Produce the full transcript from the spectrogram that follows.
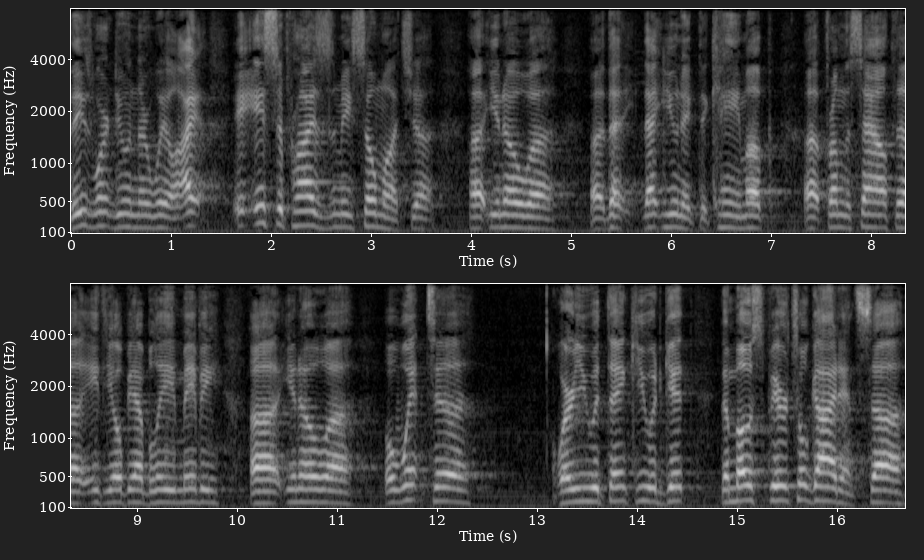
These weren't doing their will. I, it, it surprises me so much. Uh, uh, you know, uh, uh, that, that eunuch that came up uh, from the south, Ethiopia, I believe, maybe, you know, went to where you would think you would get the most spiritual guidance, uh,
